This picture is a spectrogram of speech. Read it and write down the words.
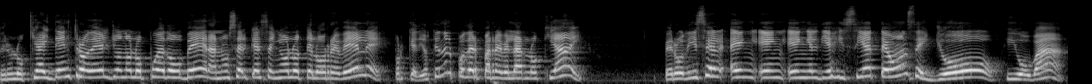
pero lo que hay dentro de él yo no lo puedo ver, a no ser que el Señor lo te lo revele, porque Dios tiene el poder para revelar lo que hay. Pero dice en, en, en el 17, 11, yo, Jehová,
